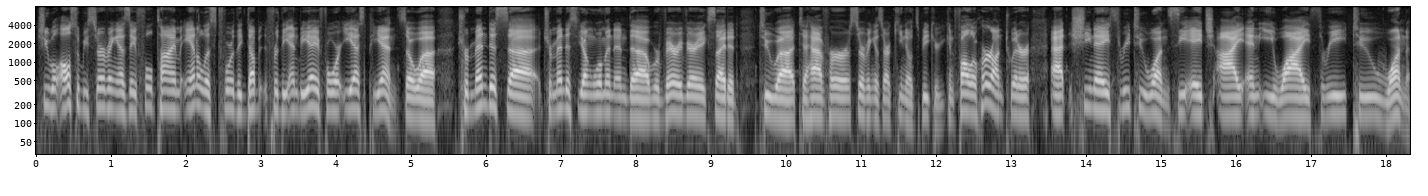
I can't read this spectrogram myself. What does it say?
she will also be serving as a full-time analyst for the w- for the NBA for ESPN. So uh, tremendous, uh, tremendous young woman, and uh, we're very, very excited to uh, to have her serving as our keynote speaker. You can follow her on Twitter at Chiney321, C H I N E Y 321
